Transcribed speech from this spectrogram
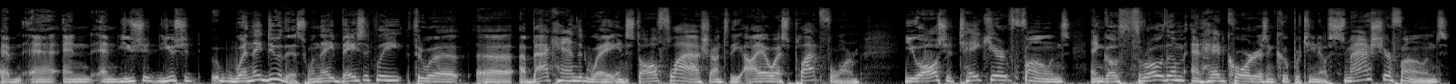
and, and and you should you should when they do this when they basically through a a, backhanded way install Flash onto the iOS platform, you all should take your phones and go throw them at headquarters in Cupertino. Smash your phones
